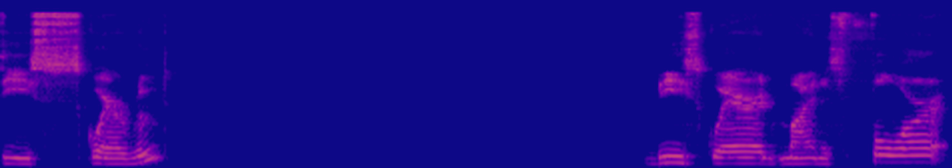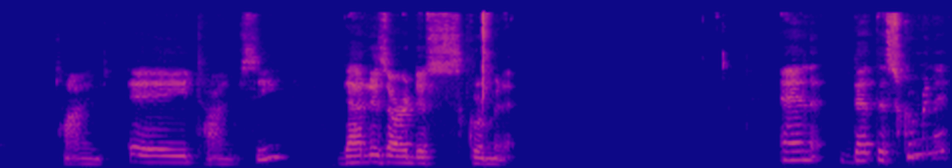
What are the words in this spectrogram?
the square root, b squared minus 4 times a times c, that is our discriminant. And that discriminant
